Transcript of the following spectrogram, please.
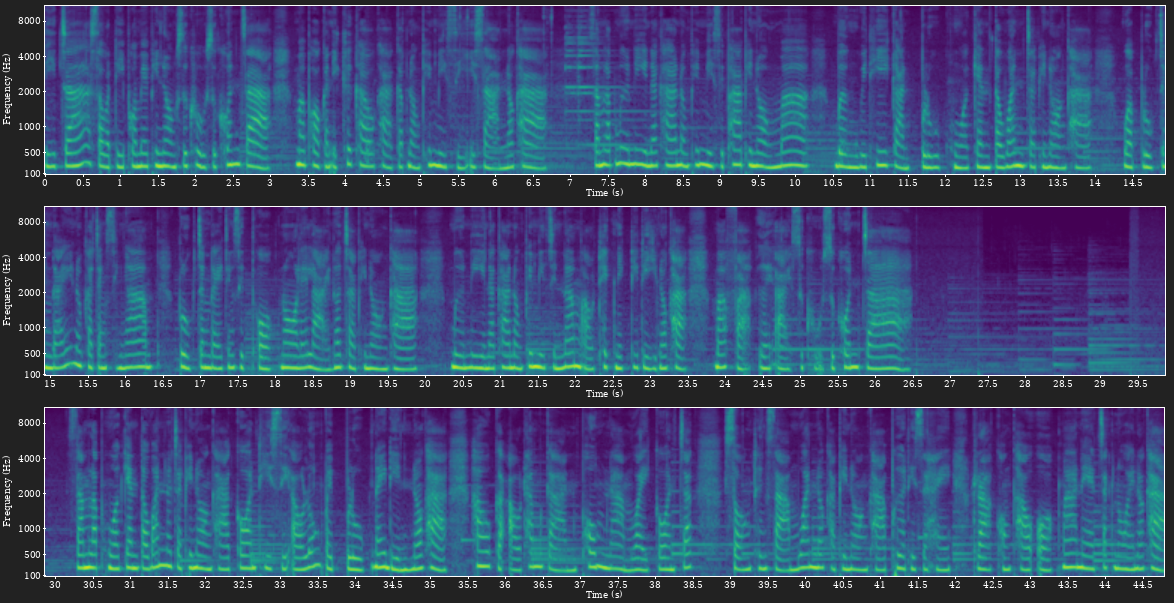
วัสดีจ้า สวัสดีพ่อแม่พี่น้องสุขูสุขคนจ้า มาพอกันอีกคือเขาค่ะ กับน้องพิมมีสีอีสานเนาะค่ะสำหรับมือนี้นะคะน้องพิมมีสิพาพี่น้องมาเบิงวิธีการปลูกหัวแกนตะวันจ้าพี่น้องค่ะ ว่าปลูกจังไดเนาะค่ะจังสิงาม ปลูกจังไดจังสิออกนอหลายๆเนาะจ้าพี่น้องค่ะ มือนี้นะคะน้องพิมมีสินน้ำเอาเทคนิคดีๆเนาะค่ะ มาฝากเอ่ยอายสุขูสุขคนจ้า สำหรับหัวแกนตะวันเนาะจ้ะพี่น้องค่ะก่อนที่สิเอาลงไปปลูกในดินเนาะค่ะเฮาก็เอาทำการพ่มน้ำไว้ก่อนจัก 2-3 วันเนาะค่ะพี่น้องค่ะเพื่อที่จะให้รากของเขาออกมาแน่จักน้อยเนาะค่ะ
